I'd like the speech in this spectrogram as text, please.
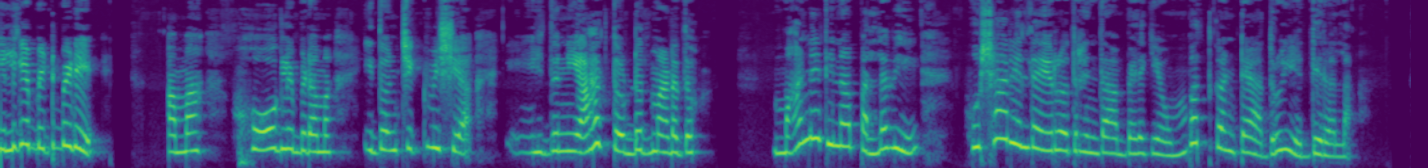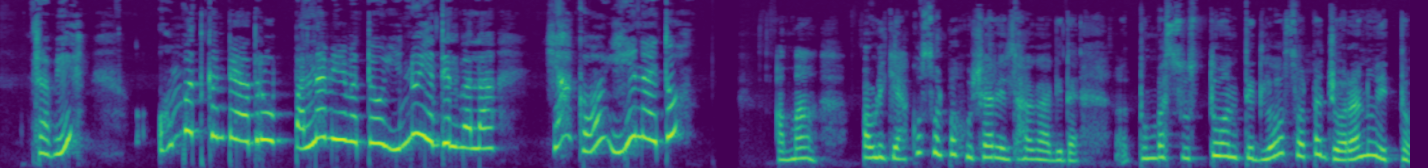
ಇಲ್ಲಿಗೆ ಬಿಟ್ಬಿಡಿ. ಅಮ್ಮ, ಹೋಗ್ಲಿ ಬಿಡಮ್ಮ, ಇದೊಂದು ಚಿಕ್ಕ ವಿಷಯ. ಇದನ್ನ ಯಾಕೆ ದೊಡ್ಡದು ಮಾಡೋದು? ಮಾನ್ಯ ದಿನ ಪಲ್ಲವಿ ಹುಷಾರಿಲ್ಲದೆ ಇರೋದ್ರಿಂದ ಬೆಳಗ್ಗೆ ಒಂಬತ್ತು ಗಂಟೆ ಆದರೂ ಎದ್ದಿರಲ್ಲ. ರವಿ, ಒಂಬತ್ತು ಗಂಟೆ ಆದರೂ ಪಲ್ಲವಿ ಇವತ್ತು ಇನ್ನೂ ಎದ್ದಿಲ್ವಲ್ಲ? ಯಾಕೋ, ಏನಾಯ್ತು? ಅಮ್ಮ ಅವಳಿಗೆ ಯಾಕೋ ಸ್ವಲ್ಪ ಹುಷಾರಿಲ್ದ ಹಾಗಾಗಿದೆ. ತುಂಬ ಸುಸ್ತು ಅಂತಿದ್ಲು, ಸ್ವಲ್ಪ ಜ್ವರನೂ ಇತ್ತು.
